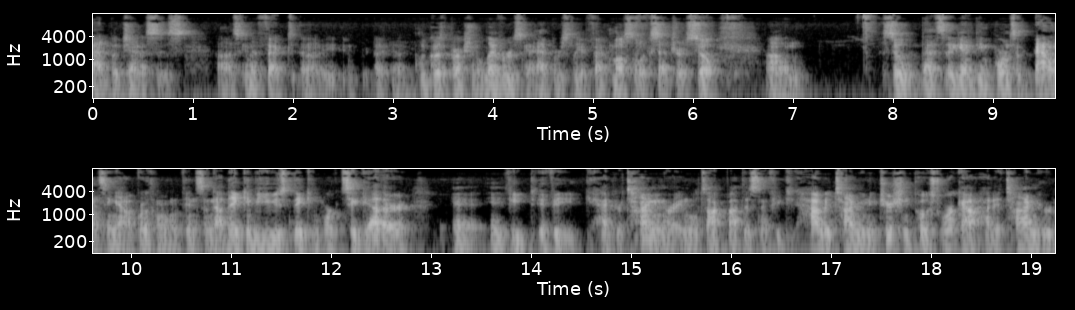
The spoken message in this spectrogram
adipogenesis. Uh, it's going to affect uh, uh, uh, glucose production of the liver. It's going to adversely affect muscle, etc. So. Um, so that's again the importance of balancing out growth hormone with insulin. Now they can be used, they can work together eh, if you if you have your timing right. And we'll talk about this in a future. How to time your nutrition post workout, how to time your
